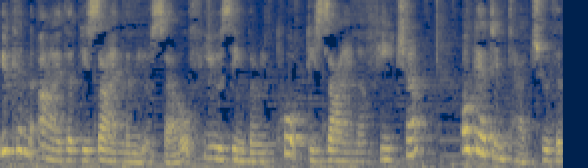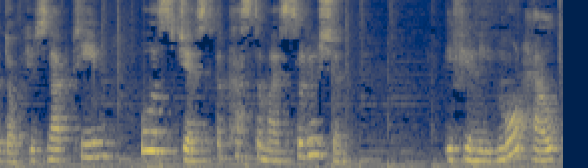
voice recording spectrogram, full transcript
you can either design them yourself using the Report Designer feature or get in touch with the DocuSnap team who will suggest a customized solution. If you need more help,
